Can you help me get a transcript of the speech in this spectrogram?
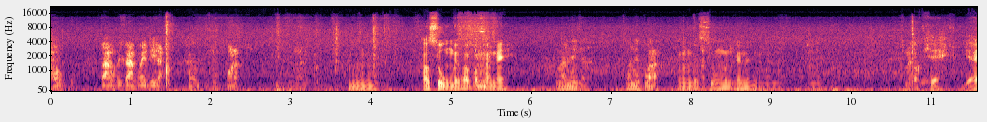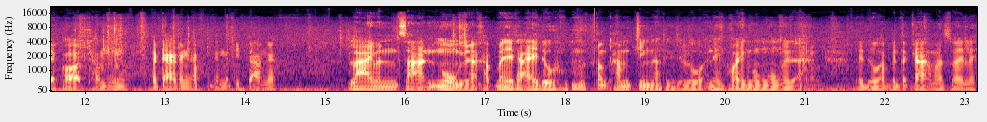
เอากลางไปกลางไปได้ละครับ พอละประมาณอืมเอาสูงไหมพ่อประมาณไหนประมาณนี้ก็ประมาณนี้พอละอืมก็สูงเหมือนกันนั่น ประมาณนี้ประมาณนี้โอเค เดี๋ยวให้พ่อทำตะกร้ากันครับ เดี๋ยวมาติดตามกัน ลายมันสารงงอยู่นะครับ ไม่ได้ถ่ายให้ดู ต้องทำจริงนะถึงจะรู้อันนี้พ่อยังงงๆเลยนะแต่ดูครับเป็นตะกร้ามาสวยเลย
